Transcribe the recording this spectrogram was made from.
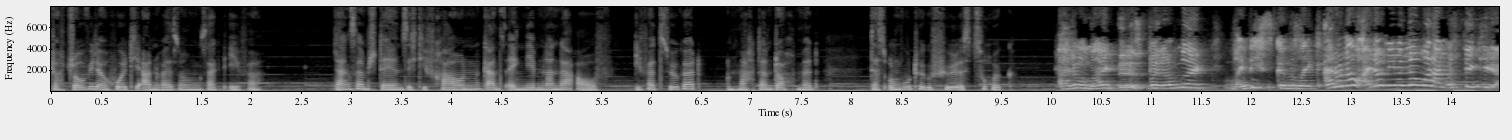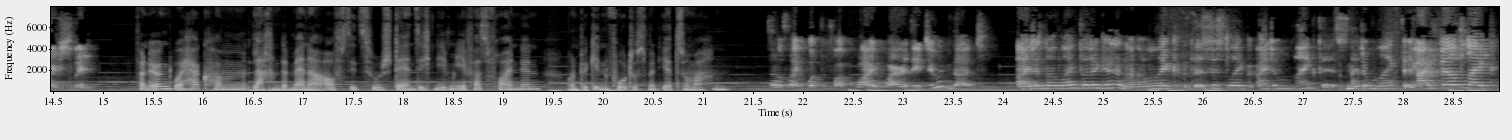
Doch Joe wiederholt die Anweisungen, sagt Eva. Langsam stellen sich die Frauen ganz eng nebeneinander auf. Eva zögert und macht dann doch mit. Das ungute Gefühl ist zurück. I don't like this, but I'm like, maybe he's gonna like, I don't know, I don't even know what I was thinking actually. Von irgendwoher kommen lachende Männer auf sie zu, stellen sich neben Evas Freundin und beginnen Fotos mit ihr zu machen. So I was like, what the fuck? Why? Why are they doing that? I did not like that again, and I'm like, this is like, I don't like this. I don't like this. I felt like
